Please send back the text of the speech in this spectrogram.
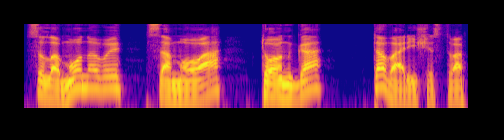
Соломоновы, Самоа, Тонга, Товарищество.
